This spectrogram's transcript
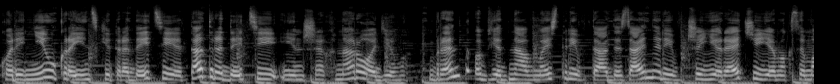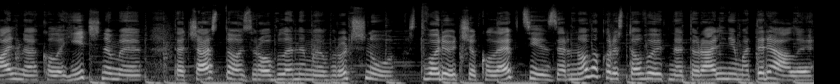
корінні українські традиції та традиції інших народів. Бренд об'єднав майстрів та дизайнерів, чиї речі є максимально екологічними та часто зробленими вручну. Створюючи колекції, зерно використовують натуральні матеріали:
